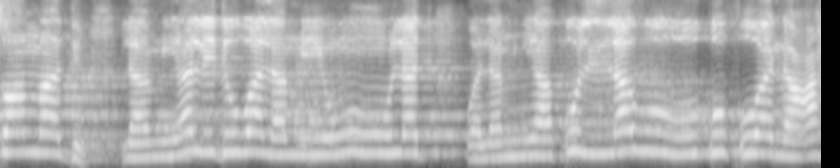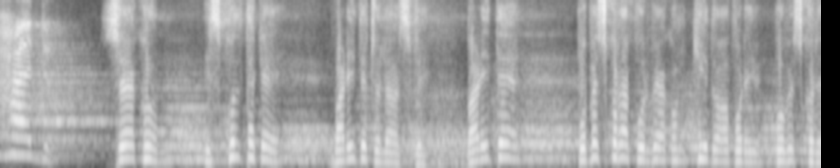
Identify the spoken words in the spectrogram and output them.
সামাদ। লাম ইয়ালিদ ওয়া লাম ইউলাদ। ওয়ালাম ইয়াকুল্লাহু কুফুয়ান আহাদ। সে এখন স্কুল থেকে বাড়িতে চলে আসবে। বাড়িতে প্রবেশ করার পূর্বে এখন কি দোয়া পড়ে প্রবেশ করে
